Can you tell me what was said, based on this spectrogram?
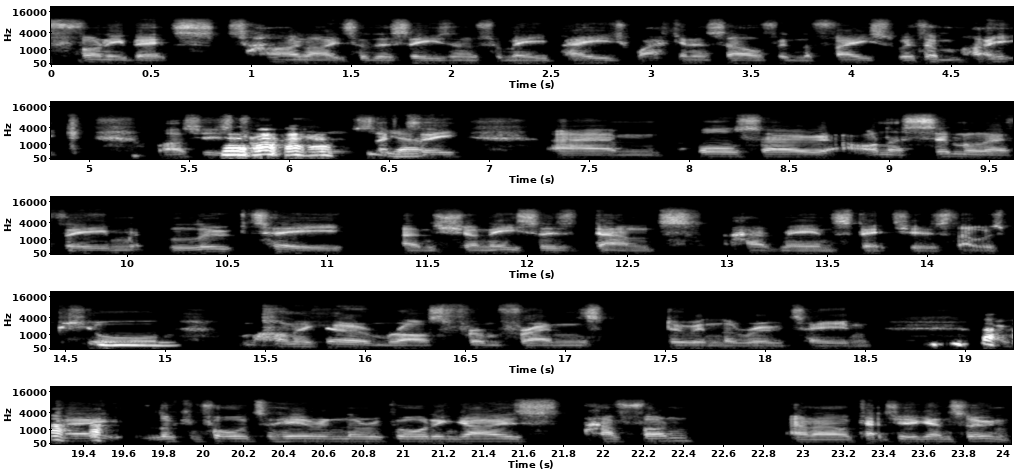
funny bits, highlights of the season for me. Paige whacking herself in the face with a mic while she's trying to be all sexy. Um, also, on a similar theme, Luke T and Siannise's dance had me in stitches. That was pure Mm. Monica and Ross from Friends doing the routine. Okay, looking forward to hearing the recording, guys. Have fun, and I'll catch you again soon.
